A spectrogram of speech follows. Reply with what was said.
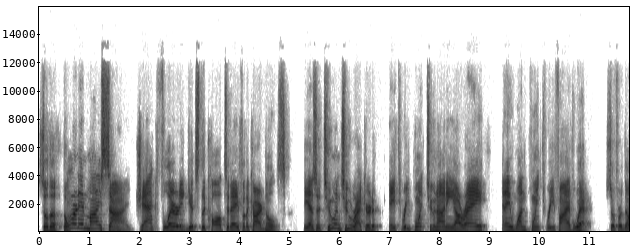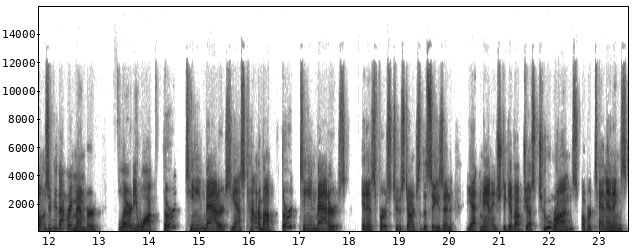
So the thorn in my side, Jack Flaherty gets the call today for the Cardinals. He has a 2 and 2 record, a 3.29 ERA, and a 1.35 whip. So for those of you that remember, Flaherty walked 13 batters. Yes, count them up 13 batters in his first two starts of the season, yet managed to give up just two runs over 10 innings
